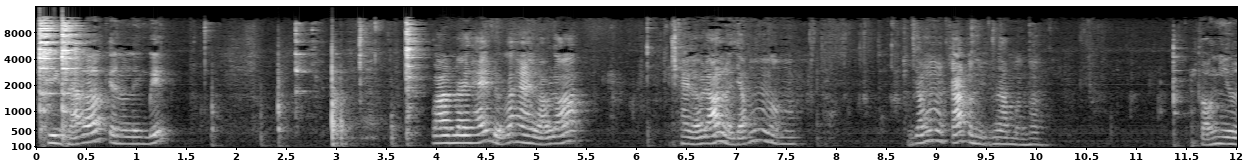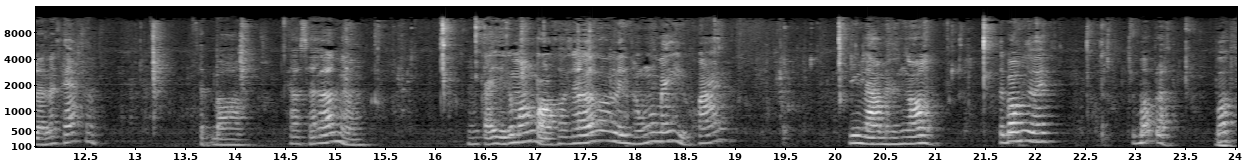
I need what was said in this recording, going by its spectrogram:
chiên xả ớt cho nên liên biết. Qua hôm nay thấy được có hai loại đó. Hai loại đó là giống giống cá bên Việt Nam mình thôi. Còn nhiều là nó khác thôi. Thịt bò kho xả ớt nè. Tại vì cái món bò kho xả ớt đó, liên không có mấy gì khoái. Liên làm thì ngon. Tôi bóp như em? Tôi bóp là bóp.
